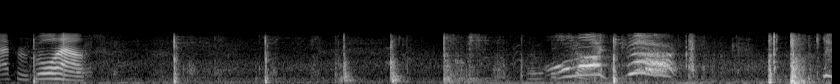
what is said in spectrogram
Guy from Full House. Oh my god!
